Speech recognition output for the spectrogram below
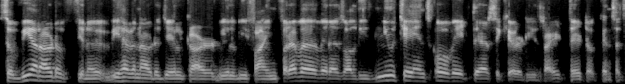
So we are out of, you know, we have an out of jail card. We'll be fine forever. Whereas all these new chains, oh, wait, they are securities, right? They're tokens and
